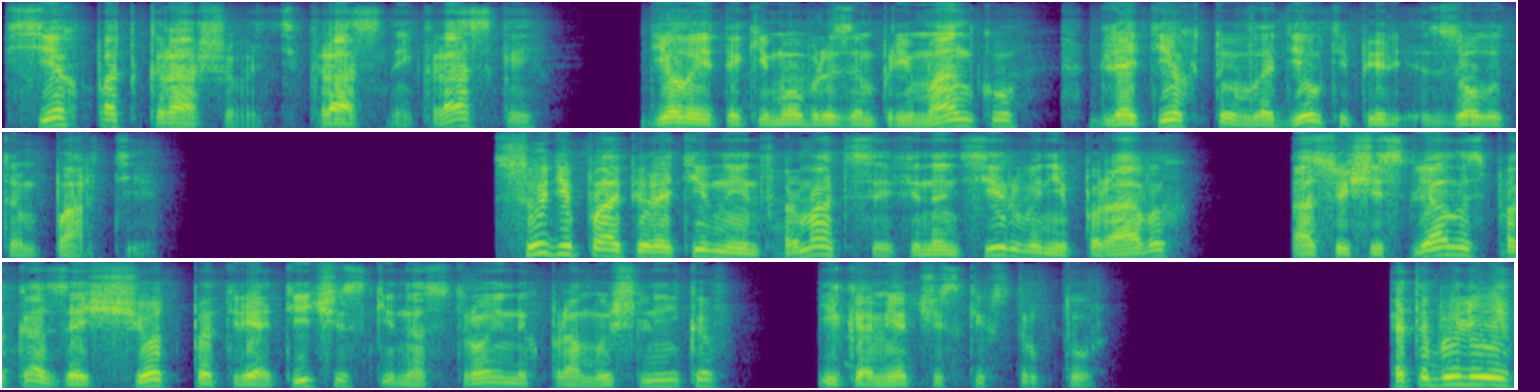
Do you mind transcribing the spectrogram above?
Всех подкрашивать красной краской, делая таким образом приманку для тех, кто владел теперь золотом партии. Судя по оперативной информации, финансирование правых осуществлялось пока за счет патриотически настроенных промышленников и коммерческих структур. Это были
